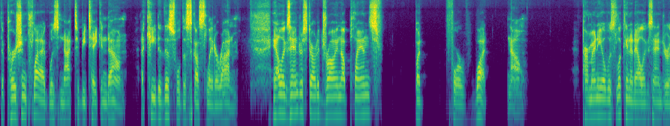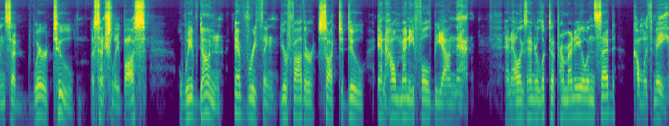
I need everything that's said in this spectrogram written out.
The Persian flag was not to be taken down. A key to this we'll discuss later on. Alexander started drawing up plans, but for what now? Parmenio was looking at Alexander and said, Where to, essentially, boss? We've done everything your father sought to do, and how many fold beyond that? And Alexander looked at Parmenio and said, Come with me.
